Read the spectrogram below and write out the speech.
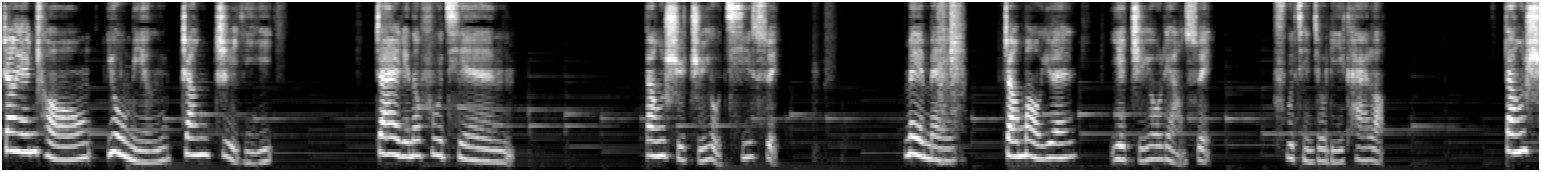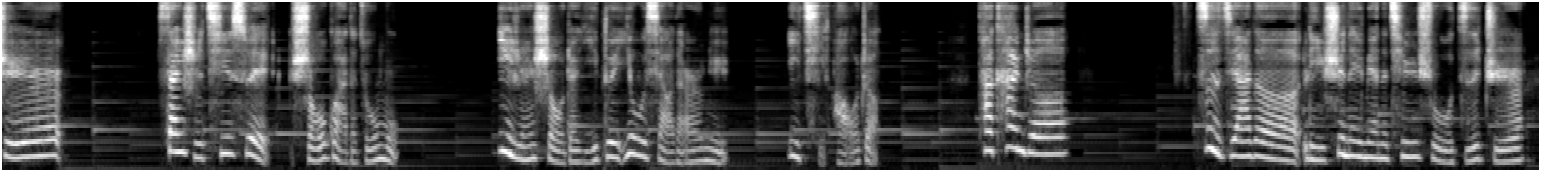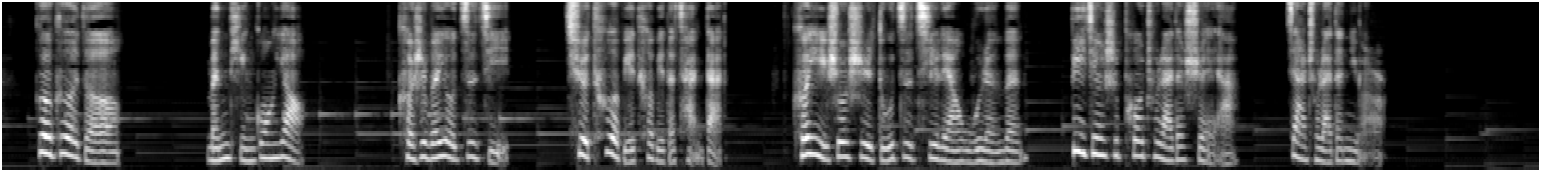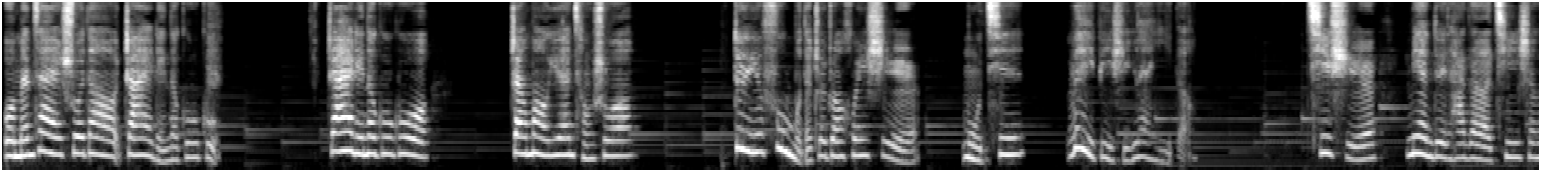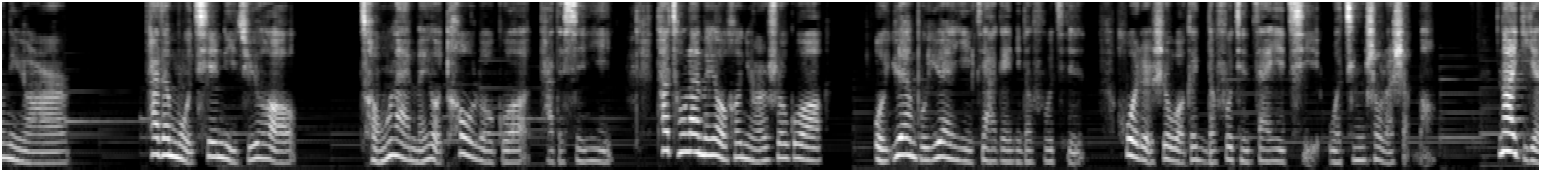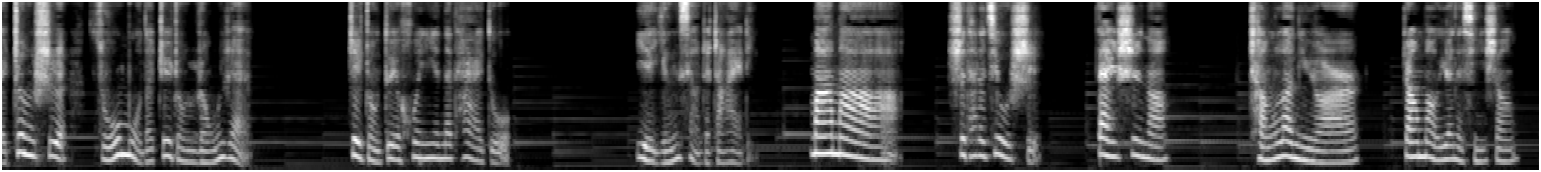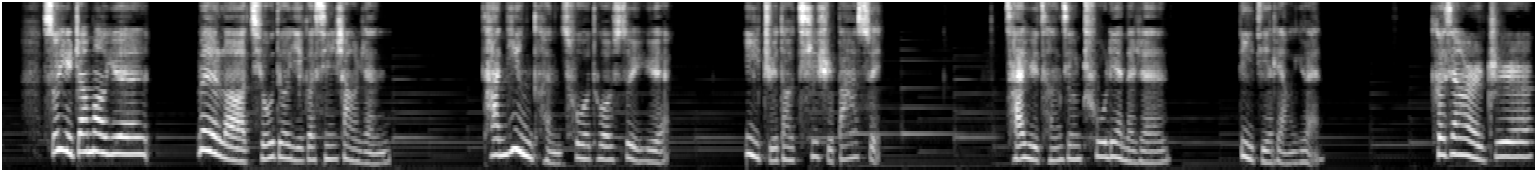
张延崇又名张志怡，张爱玲的父亲当时只有七岁，妹妹张茂渊也只有两岁，父亲就离开了。当时。三十七岁守寡的祖母，一人守着一对幼小的儿女，一起熬着。他看着自家的李氏那边的亲属侄侄，个个的门庭光耀，可是唯有自己却特别特别的惨淡，可以说是独自凄凉无人问。毕竟是泼出来的水啊，嫁出来的女儿。我们再说到张爱玲的姑姑，张爱玲的姑姑张茂渊曾说：“对于父母的这桩婚事，母亲未必是愿意的。其实，面对他的亲生女儿，他的母亲李菊藕从来没有透露过他的心意。他从来没有和女儿说过：‘我愿不愿意嫁给你的父亲，或者是我跟你的父亲在一起，我经受了什么。’”那也正是祖母的这种容忍，这种对婚姻的态度，也影响着张爱玲。妈妈是她的旧识，但是呢，成了女儿张茂渊的心声。所以张茂渊为了求得一个心上人，他宁肯蹉跎岁月，一直到七十八岁，才与曾经初恋的人缔结良缘。可想而知，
